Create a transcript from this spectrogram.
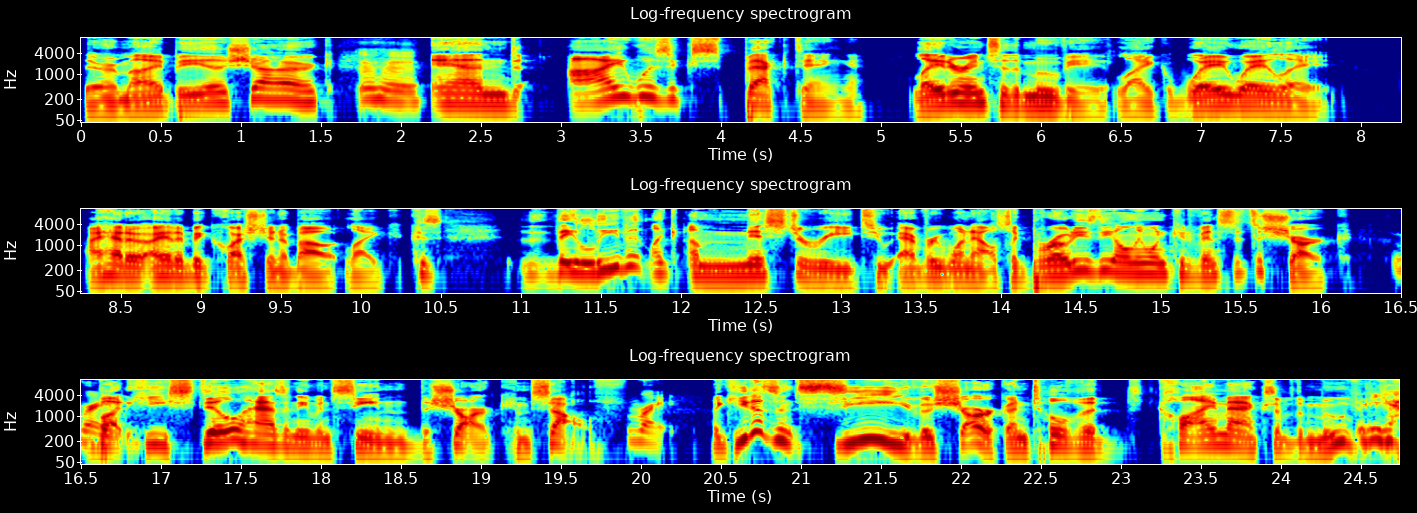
There might be a shark. hmm And I was expecting later into the movie, like way, way late. I had a I had a big question about like because they leave it like a mystery to everyone else. Like Brody's the only one convinced it's a shark, Right. but he still hasn't even seen the shark himself. right. Like he doesn't see the shark until the climax of the movie, Yeah.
